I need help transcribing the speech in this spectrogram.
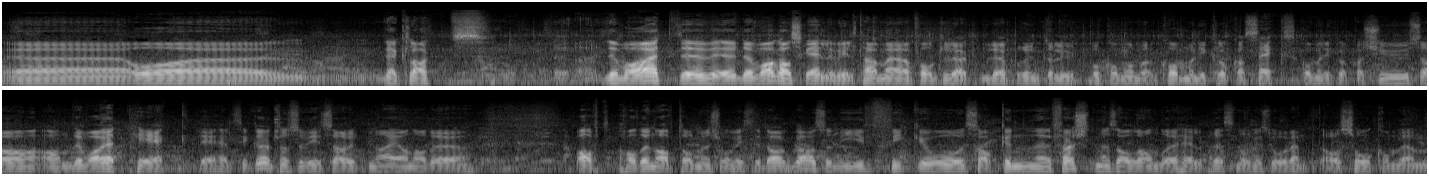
uh, og eh, det er klart det var, et, det var ganske ellevilt her med folk løp, løp rundt og lurte på kommer, kommer de klokka seks, kommer de klokka sju. Så han, det var jo et pek, det er helt sikkert. Og så viser det ut nei, han hadde, hadde en avtale med en journalist i Dagbladet, så de fikk jo saken først, mens alle andre, hele Presse-Norge sto og venta. Og så kom den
